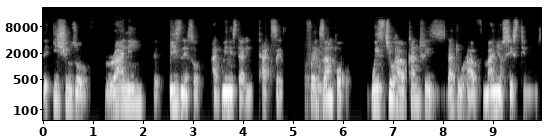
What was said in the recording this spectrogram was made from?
the issues of running the business of administering taxes. For example, we still have countries that will have manual systems.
